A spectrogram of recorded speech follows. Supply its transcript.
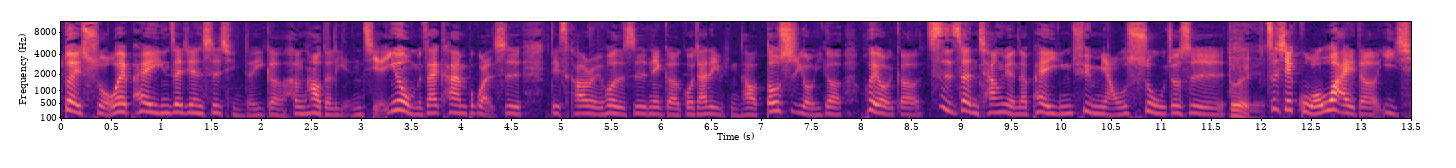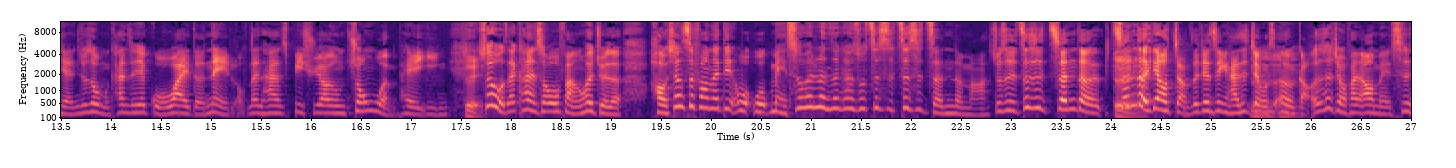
对所谓配音这件事情的一个很好的连接，因为我们在看不管是 Discovery 或者是那个国家地理频道，都是有一个会有一个字正腔圆的配音去描述，就是对这些国外的以前就是我们看这些国外的内容，但它必须要用中文配音。对，所以我在看的时候，我反而会觉得好像是放在电，我我每次会认真看说，这是这是真的吗？就是这是真的真的要讲这件事情，还是结果是恶搞？而且结果发现哦，每次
